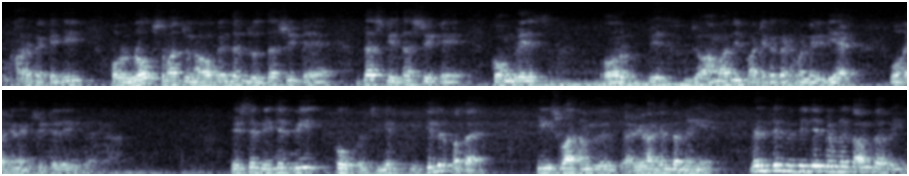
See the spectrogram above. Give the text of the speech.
उखाड़ फेंकेगी और लोकसभा चुनाव के अंदर जो दस सीटें हैं, दस की दस सीटें कांग्रेस और जो आम आदमी पार्टी का गठबंधन इंडिया है वो हरियाणा की सीटें लेके जाएगा इससे बीजेपी को ये क्लियर पता है कि इस बार हम हरियाणा के अंदर नहीं है। लेकिन फिर भी बीजेपी अपने काम कर रही है।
